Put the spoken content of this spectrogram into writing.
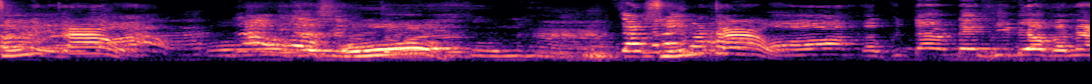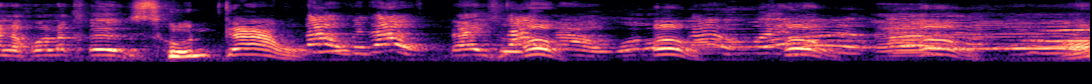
ศูนย์เก้าเล่าเลยโอ้ ศูนย์หาเจ้าศูนย์เก้าอ๋อกับเจ้าได้ทีเดียวกันนั่นแหละคนละครึ่งศูนย์เก้าเล่าไปเล่าได้ศูนเออย์เก้าโอ้เออเออเออเอา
